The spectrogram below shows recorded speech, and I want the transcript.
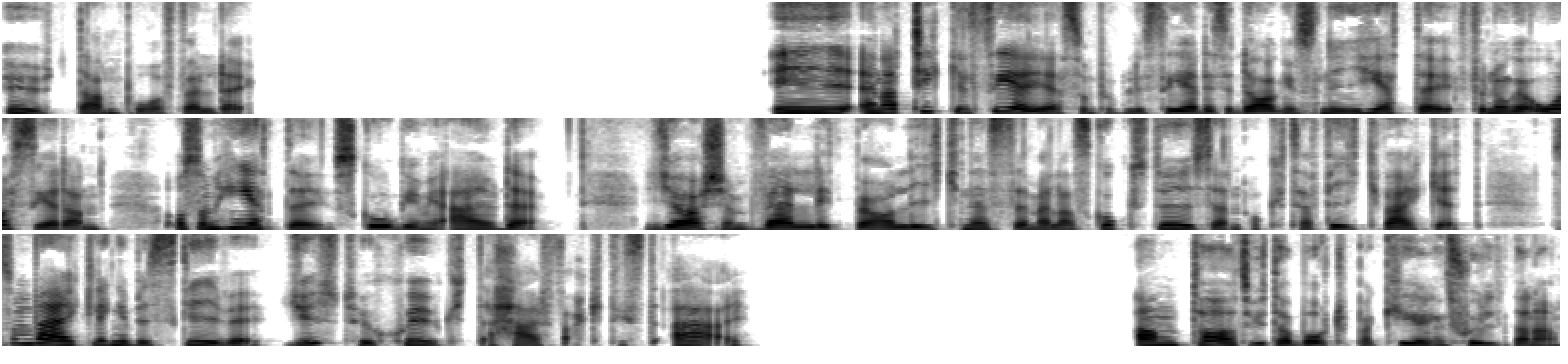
utan påföljder. I en artikelserie som publicerades i Dagens Nyheter för några år sedan och som heter Skogen vi ärvde görs en väldigt bra liknelse mellan Skogsstyrelsen och Trafikverket som verkligen beskriver just hur sjukt det här faktiskt är. Anta att vi tar bort parkeringsskyltarna.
